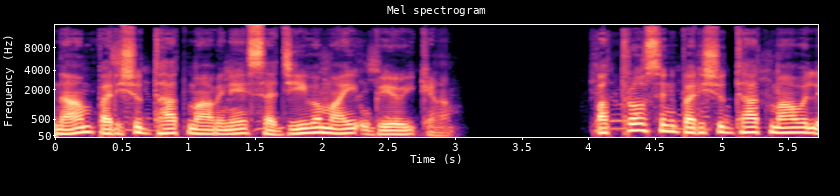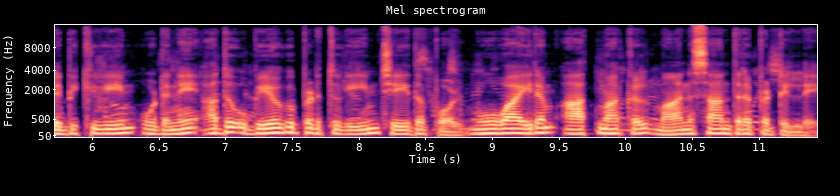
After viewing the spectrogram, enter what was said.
നാം പരിശുദ്ധാത്മാവിനെ സജീവമായി ഉപയോഗിക്കണം. പത്രോസിന് പരിശുദ്ധാത്മാവ് ലഭിക്കുകയും ഉടനെ അത് ഉപയോഗപ്പെടുത്തുകയും ചെയ്തപ്പോൾ മൂവായിരം ആത്മാക്കൾ മാനസാന്തരപ്പെട്ടില്ലേ?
